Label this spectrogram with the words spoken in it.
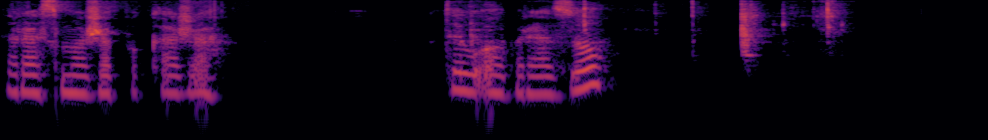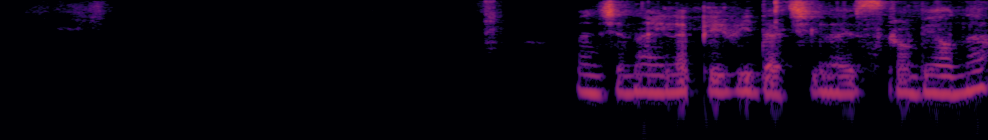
Teraz może pokażę tył obrazu. Będzie najlepiej widać, ile jest zrobione.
